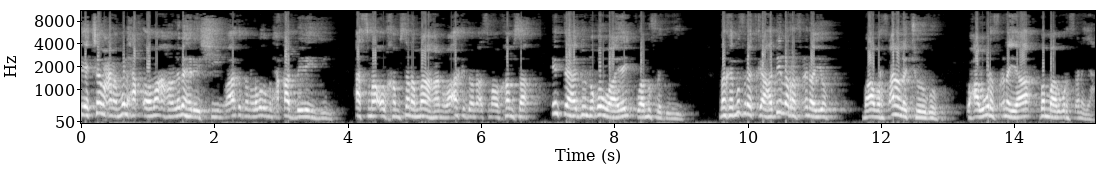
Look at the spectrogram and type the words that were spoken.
iyo jamacna mulxaq ooma ahan lama haleeshiin waa arki doona labadu mulxaqaad bay leeyihiin asmaaulkhamsana maahan waa arki doona asmaaulkhamsa intaa hadduu noqon waayey waa mufrad weeye marka mufradka haddii la rafcinayo baabu rafcana la joogo. Waxaa lagu rafcinayaa dambaa lagu rafcinayaa.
